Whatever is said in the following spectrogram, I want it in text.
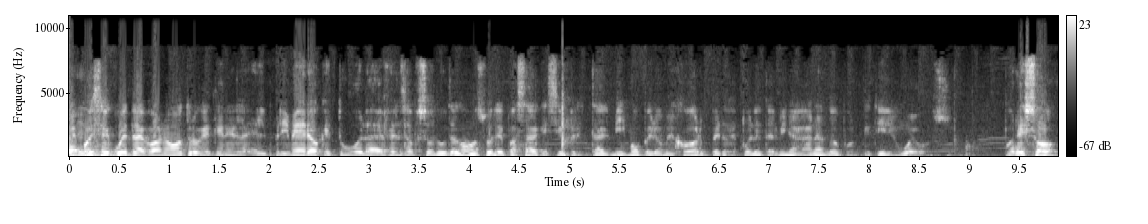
Después se encuentra con otro que tiene el, el primero que tuvo la defensa absoluta, como suele pasar, que siempre está el mismo pero mejor, pero después le termina ganando porque tiene huevos. Por eso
